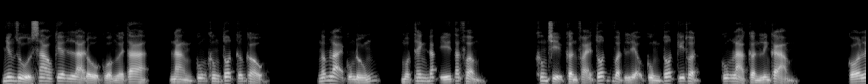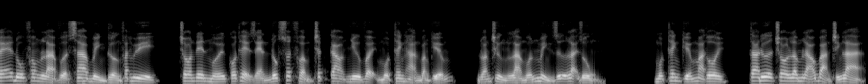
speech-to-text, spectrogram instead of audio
Nhưng dù sao kia là đồ của người ta, nàng cũng không tốt cưỡng cầu. Ngẫm lại cũng đúng, một thanh đắc ý tác phẩm. Không chỉ cần phải tốt vật liệu cùng tốt kỹ thuật, cũng là cần linh cảm. Có lẽ Đỗ Phong là vượt xa bình thường phát huy, cho nên mới có thể rèn đúc xuất phẩm chất cao như vậy một thanh hàn bằng kiếm, đoán chừng là muốn mình giữ lại dùng. Một thanh kiếm mà thôi, ta đưa cho Lâm lão bản chính là,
